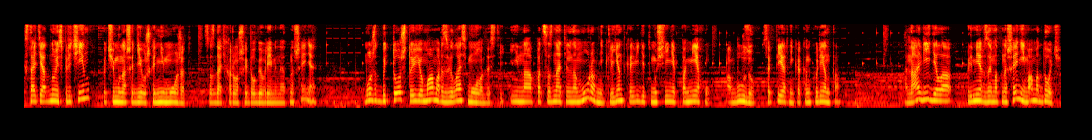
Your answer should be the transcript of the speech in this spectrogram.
Кстати, одной из причин, почему наша девушка не может создать хорошие долговременные отношения – может быть то, что ее мама развелась в молодости, и на подсознательном уровне клиентка видит в мужчине помеху, обузу, соперника, конкурента. Она видела пример взаимоотношений мама-дочь,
